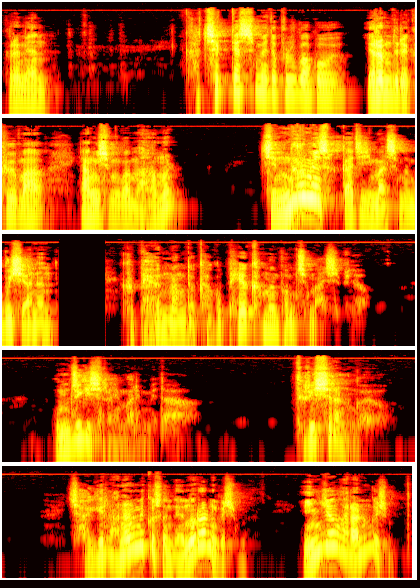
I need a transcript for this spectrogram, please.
그러면 가책됐음에도 불구하고 여러분들의 그 마, 양심과 마음을 짓누르면서까지 이 말씀을 무시하는 그 배은망덕하고 폐역함은 범치 마십시오. 움직이시라 이 말입니다. 들으시라는 거예요. 자기를 하나님의 것으로 내놓으라는 것입니다. 인정하라는 것입니다.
